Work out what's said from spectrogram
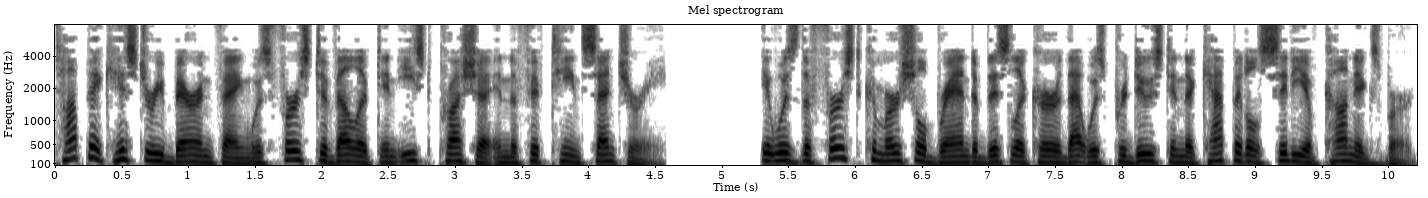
Topic History Barenfang was first developed in East Prussia in the 15th century. It was the first commercial brand of this liqueur that was produced in the capital city of Königsberg.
